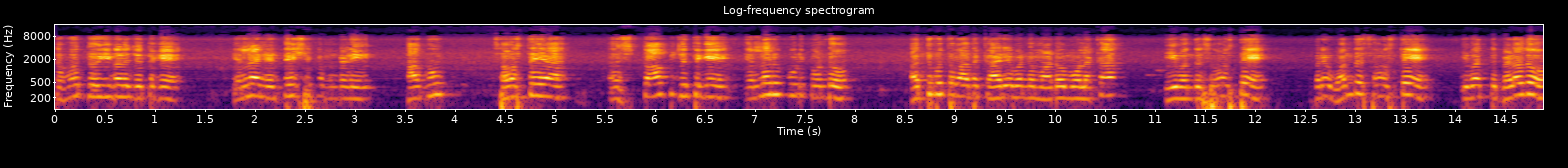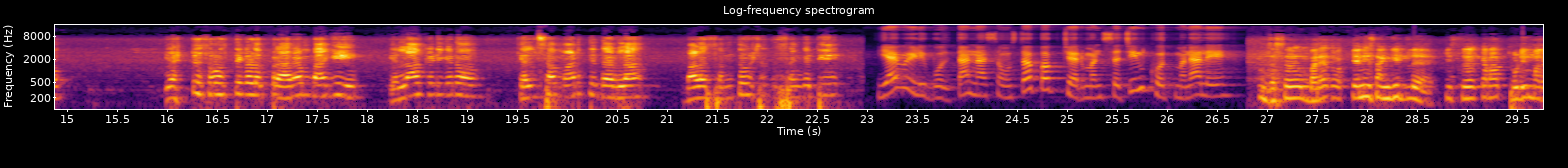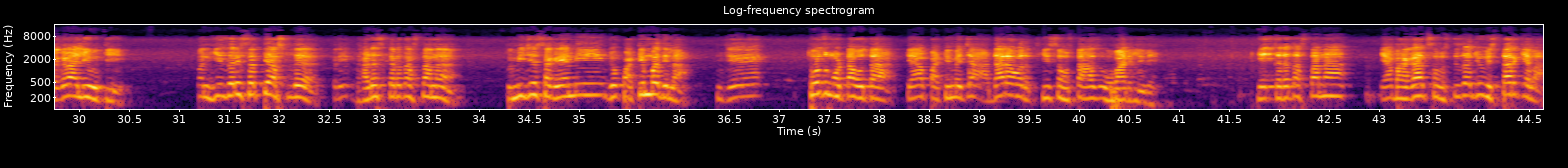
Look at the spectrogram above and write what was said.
ಸಹೋದ್ಯೋಗಿಗಳ ಜೊತೆಗೆ ಎಲ್ಲ ನಿರ್ದೇಶಕ ಮಂಡಳಿ ಹಾಗೂ ಸಂಸ್ಥೆಯ ಅ, ಸ್ಟಾಫ್ ಜೊತೆಗೆ ಎಲ್ಲರೂ ಕೂಡಿಕೊಂಡು ಅದ್ಭುತವಾದ ಕಾರ್ಯವನ್ನು ಮಾಡುವ ಮೂಲಕ ಈ ಒಂದು ಸಂಸ್ಥೆ ಬರೀ ಒಂದು ಸಂಸ್ಥೆ ಇವತ್ತು ಬೆಳೆದು ಎಷ್ಟು ಸಂಸ್ಥೆಗಳು ಪ್ರಾರಂಭ ಆಗಿ ಎಲ್ಲ ಕಡೆಗೂ ಕೆಲಸ ಮಾಡ್ತಿದ್ದಾರಲ್ಲ ಭಾಳ ಸಂತೋಷದ ಸಂಗತಿ यावेळी बोलताना संस्थापक चेअरमन सचिन खोत म्हणाले जसं बऱ्याच वक्त्यांनी सांगितलं की सहकारात थोडी मरगळ आली होती पण ही जरी सत्य असलं तरी धाडस करत असताना तुम्ही जे सगळ्यांनी जो पाठिंबा दिला जे तोच मोठा होता त्या पाठिंब्याच्या आधारावर ही संस्था आज उभारलेली आहे हे करत असताना या भागात संस्थेचा जो विस्तार केला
